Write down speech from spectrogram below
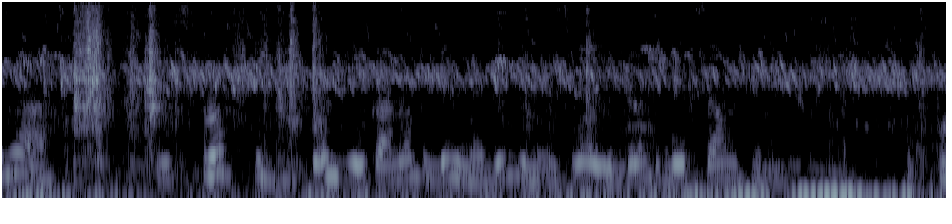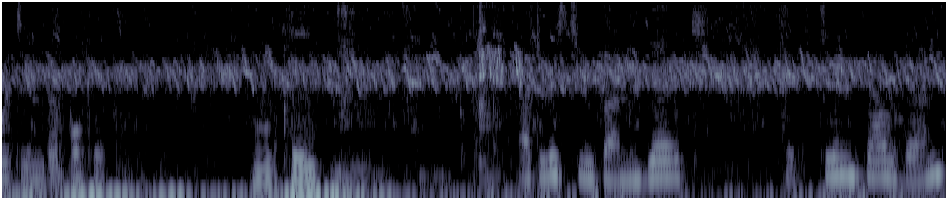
Yeah, it's profitable because you cannot be in a business where you don't get something put in the pocket. Okay. Mm. At least you can get 15,000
